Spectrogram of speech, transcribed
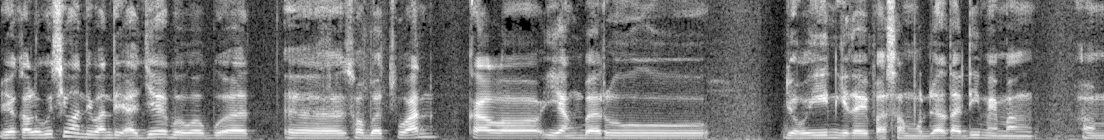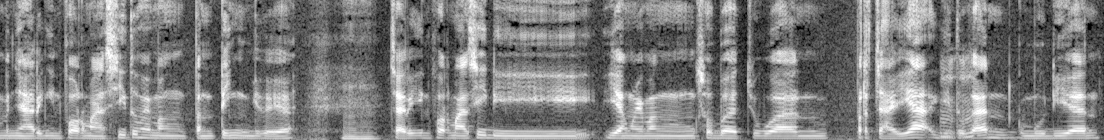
Ya kalau gue sih wanti-wanti aja bahwa buat eh, sobat cuan kalau yang baru join gitu ya pasar modal tadi memang eh, menyaring informasi itu memang penting gitu ya. Hmm. Cari informasi di yang memang sobat cuan percaya gitu kan. Kemudian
